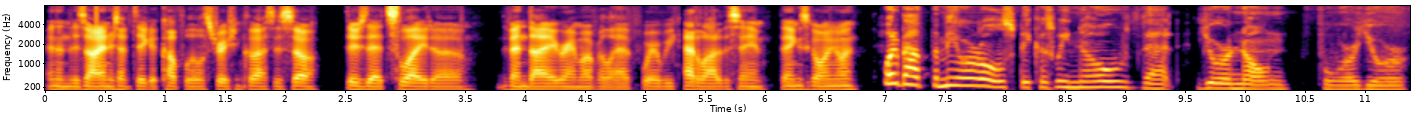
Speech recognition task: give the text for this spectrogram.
and then the designers have to take a couple illustration classes. So there's that slight uh, Venn diagram overlap where we had a lot of the same things going on. What about the murals? Because we know that you're known for your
